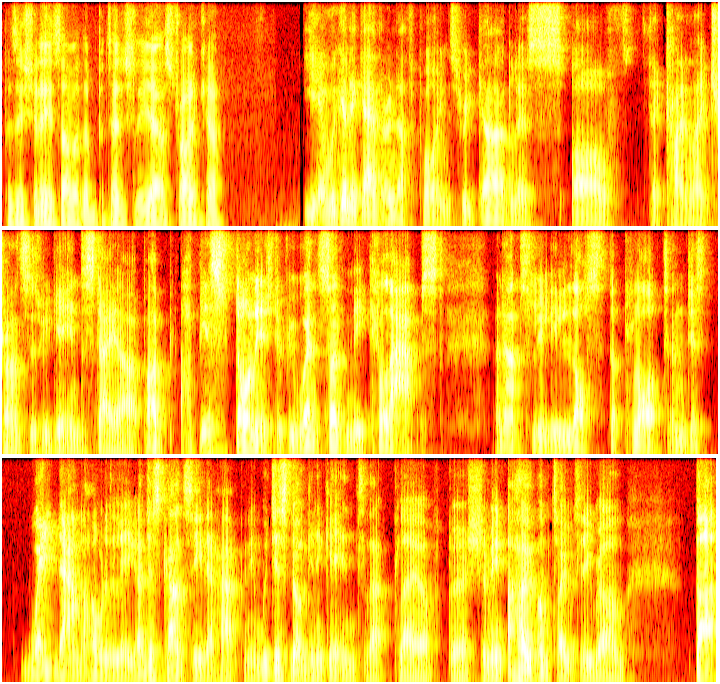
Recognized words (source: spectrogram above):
position is other than potentially yeah a striker. Yeah, we're going to gather enough points regardless of the kind of like chances we get in to stay up. I'd, I'd be astonished if we went suddenly collapsed and absolutely lost the plot and just went down the whole of the league. I just can't see that happening. We're just not going to get into that playoff push. I mean, I hope I'm totally wrong, but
